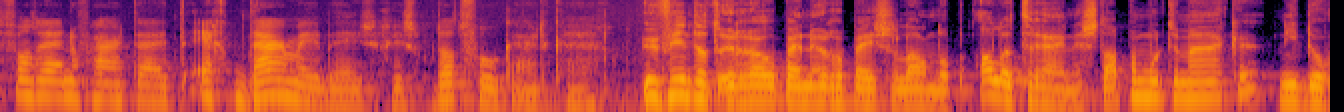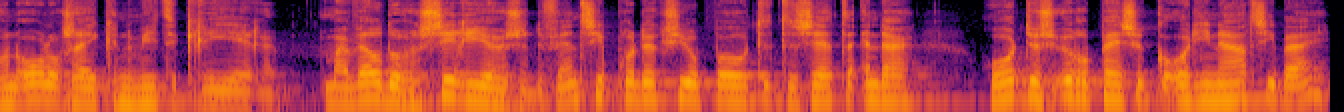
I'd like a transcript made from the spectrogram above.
van zijn of haar tijd echt daarmee bezig is om dat voor elkaar te krijgen. U vindt dat Europa en Europese landen op alle terreinen stappen moeten maken. Niet door een oorlogseconomie te creëren, maar wel door een serieuze defensieproductie op poten te zetten. En daar Hoort dus Europese coördinatie bij?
